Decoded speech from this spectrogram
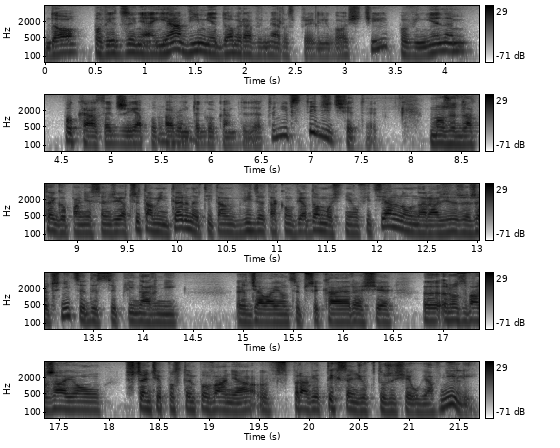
do powiedzenia, ja w imię dobra wymiaru sprawiedliwości powinienem pokazać, że ja poparłem tego kandydata. Nie wstydzić się tego. Może dlatego, panie sędzio, ja czytam internet i tam widzę taką wiadomość nieoficjalną na razie, że rzecznicy dyscyplinarni e, działający przy KRS-ie e, rozważają wszczęcie postępowania w sprawie tych sędziów, którzy się ujawnili.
